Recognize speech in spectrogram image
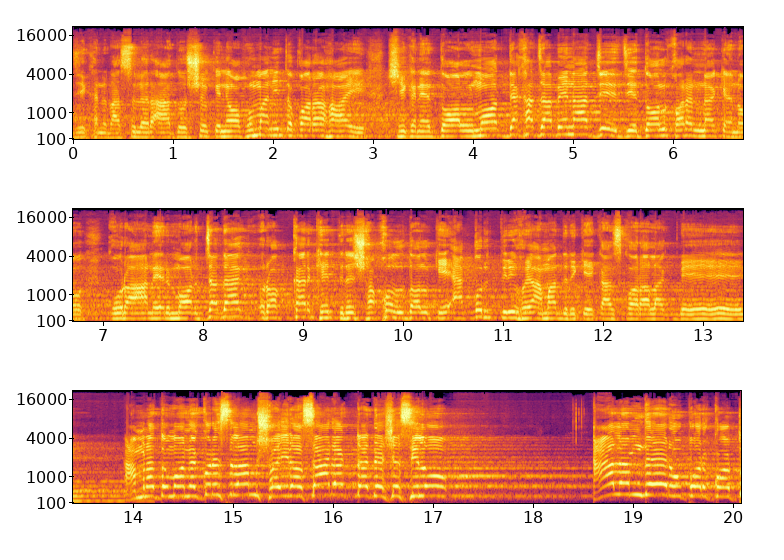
যেখানে রাসুলের আদর্শকে নিয়ে অপমানিত করা হয়, সেখানে দলমত দেখা যাবে না যে যে দল করেন না কেন। কোরআনের মর্যাদা রক্ষার ক্ষেত্রে সকল দলকে একত্রিত হয়ে আমাদেরকে কাজ করা লাগবে। আমরা তো মনে করেছিলাম সৈরাসার একটা দেশে ছিল। আলমদের উপর কত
